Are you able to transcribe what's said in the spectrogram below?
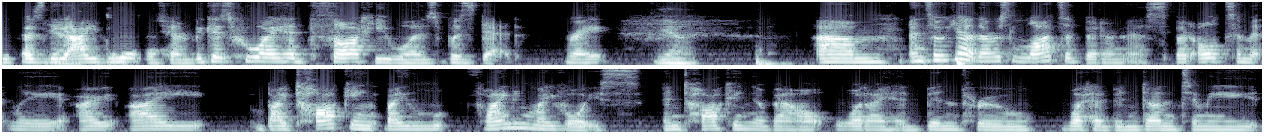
because the idea of him, because who I had thought he was, was dead. Right Yeah. um and so yeah there was lots of bitterness but ultimately i i by talking by finding my voice and talking about what i had been through what had been done to me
